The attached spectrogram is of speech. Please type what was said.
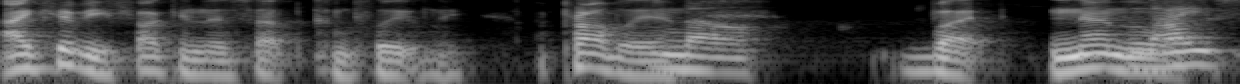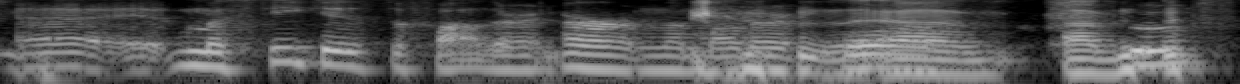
I could be fucking this up completely. Probably am. no, but nonetheless, Night, uh, Mystique is the father or the mother of, of oops.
